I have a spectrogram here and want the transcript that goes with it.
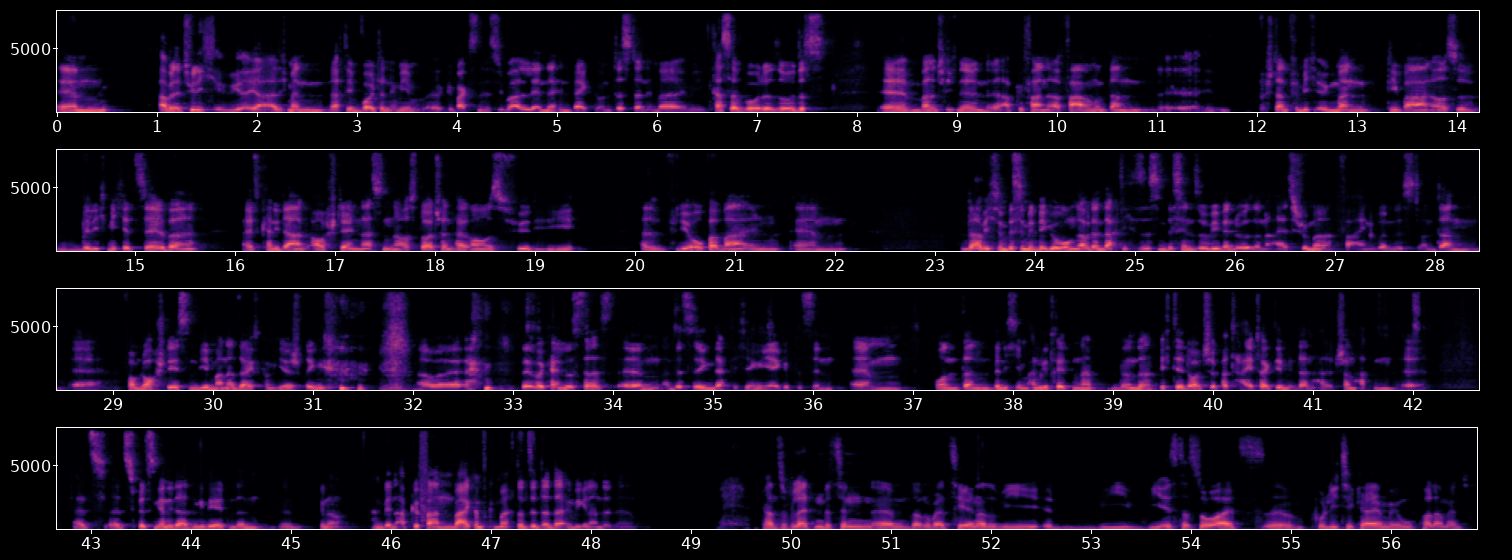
Ähm, aber natürlich, ja, also ich meine, nachdem Volt dann irgendwie äh, gewachsen ist über alle Länder hinweg und das dann immer irgendwie krasser wurde, so, das äh, war natürlich eine, eine, abgefahrene Erfahrung und dann äh, stand für mich irgendwann die Wahl aus, so will ich mich jetzt selber als Kandidat aufstellen lassen aus Deutschland heraus für die, also für die Europawahlen. Ähm, und da habe ich so ein bisschen mit mir gerungen, aber dann dachte ich, es ist ein bisschen so, wie wenn du so einen Eisschwimmerverein gründest und dann äh, vom Loch stehst und jedem anderen sagst, komm hier, springen, aber selber keine Lust hast. Ähm, und deswegen dachte ich, irgendwie ergibt es Sinn. Ähm, und dann bin ich eben angetreten hab, und dann habe ich der deutsche Parteitag, den wir dann halt schon hatten, äh, als, als Spitzenkandidaten gewählt und dann, äh, genau, haben wir einen abgefahrenen Wahlkampf gemacht und sind dann da irgendwie gelandet. Ja. Kannst du vielleicht ein bisschen ähm, darüber erzählen? Also wie, wie, wie ist das so als äh, Politiker im EU-Parlament?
